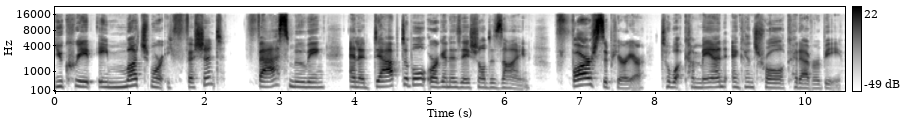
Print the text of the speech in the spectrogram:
you create a much more efficient, fast moving, and adaptable organizational design, far superior to what command and control could ever be.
